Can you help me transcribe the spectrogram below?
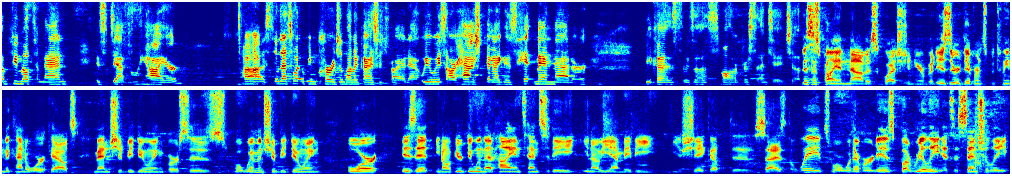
um, female to men is definitely higher. Uh, so that's why we encourage a lot of guys to try it out. We always our hashtag is Hit Men Matter because there's a smaller percentage. this it. is probably a novice question here, but is there a difference between the kind of workouts men should be doing versus what women should be doing? Or is it, you know, if you're doing that high intensity, you know, yeah, maybe you shake up the size of the weights or whatever it is, but really it's essentially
